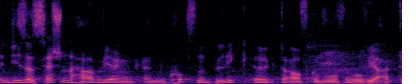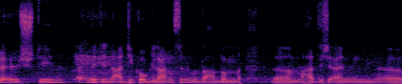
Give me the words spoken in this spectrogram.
In dieser Session haben wir einen, einen kurzen Blick äh, darauf geworfen, wo wir aktuell stehen mit den Antikoagulantien. Unter anderem ähm, hatte ich einen ähm,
